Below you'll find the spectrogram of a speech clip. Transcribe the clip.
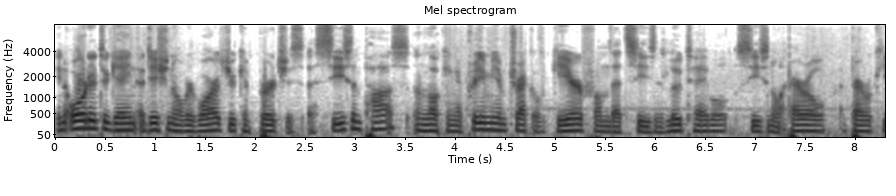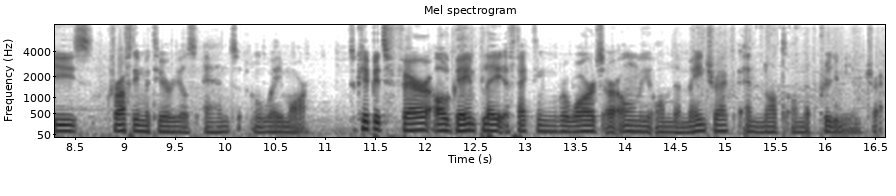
In order to gain additional rewards you can purchase a season pass, unlocking a premium track of gear from that season's loot table, seasonal apparel, apparel keys, crafting materials and way more. To keep it fair, all gameplay affecting rewards are only on the main track and not on the premium track.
